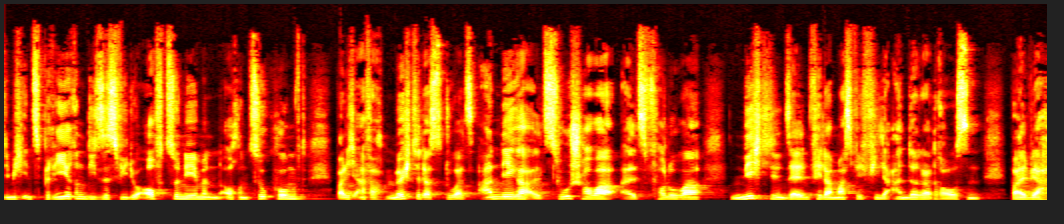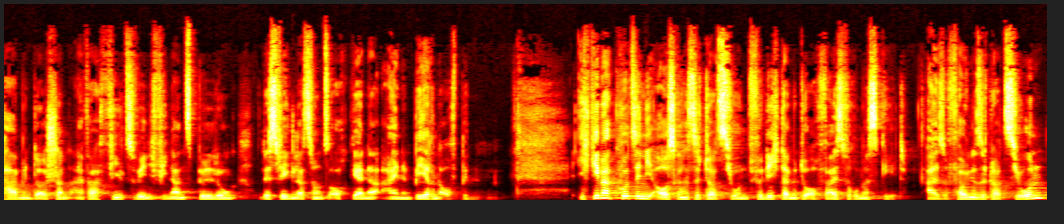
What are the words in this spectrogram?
die mich inspirieren, dieses Video aufzunehmen und auch in Zukunft, weil ich einfach möchte, dass du als Anleger, als Zuschauer, als Follower nicht denselben Fehler machst wie viele andere da draußen, weil wir haben in Deutschland einfach viel zu wenig Finanzbildung und deswegen lassen wir uns auch gerne einen Bären aufbinden. Ich gehe mal kurz in die Ausgangssituation für dich, damit du auch weißt, worum es geht. Also folgende Situation.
